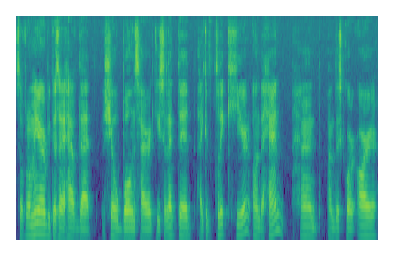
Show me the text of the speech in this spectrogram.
So from here because I have that show bones hierarchy selected I could click here on the hand hand underscore R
